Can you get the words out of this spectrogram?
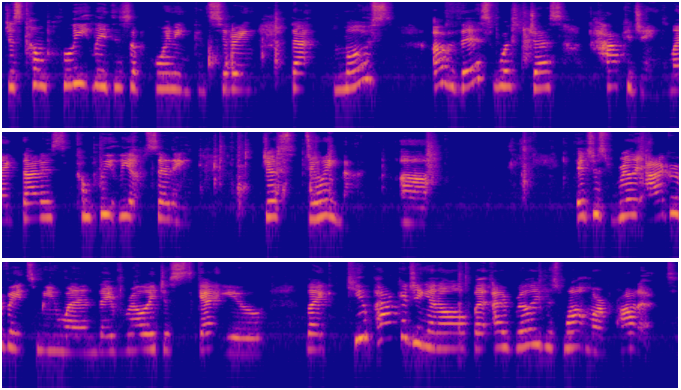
just completely disappointing considering that most of this was just packaging. Like that is completely upsetting just doing that. Um, it just really aggravates me when they really just get you like cute packaging and all but I really just want more product.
